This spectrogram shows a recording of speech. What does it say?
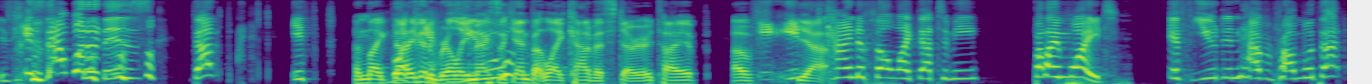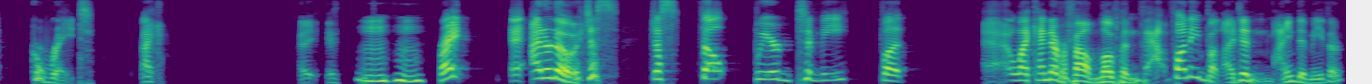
Is, is that what it is? That if And like not even really you- Mexican, but like kind of a stereotype of It, it yeah. kind of felt like that to me, but I'm white. If you didn't have a problem with that, great. Like, I, it- Mm-hmm. right? I, I don't know. It just just felt weird to me, but uh, like I never found Lopen that funny, but I didn't mind him either.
